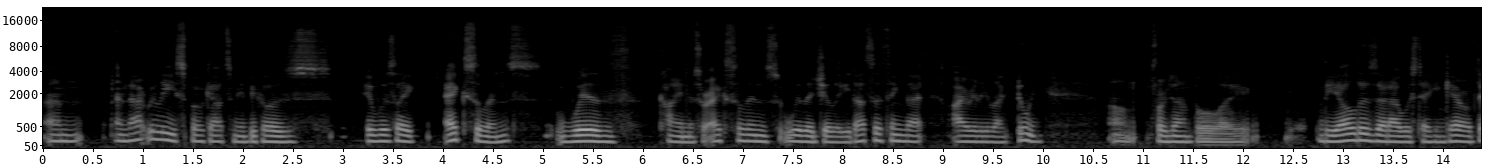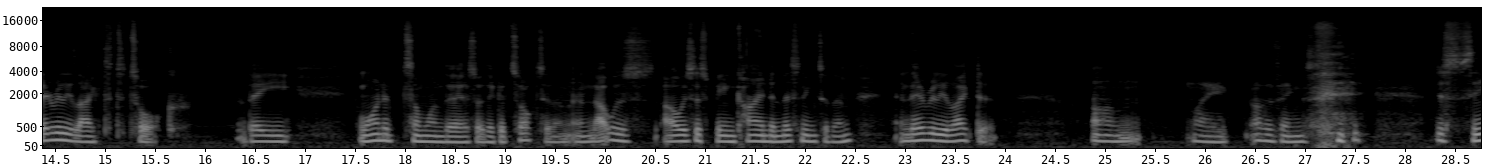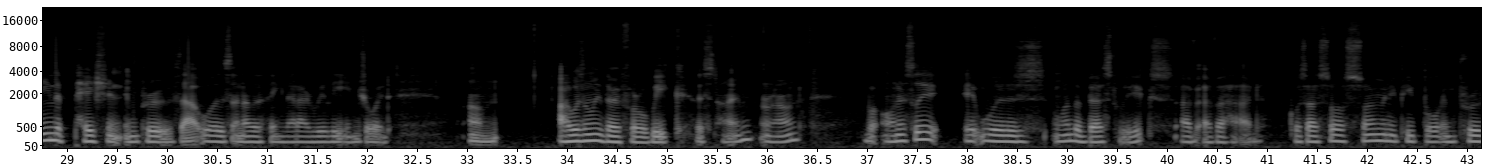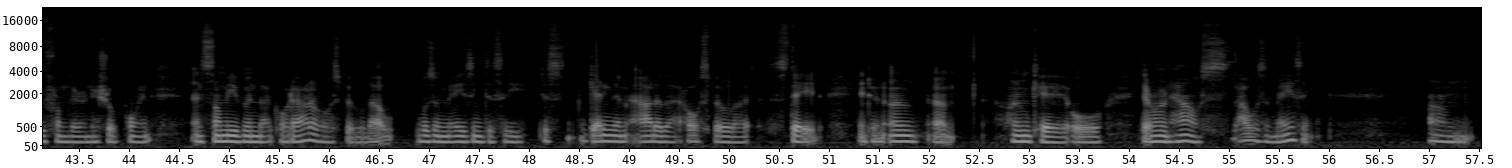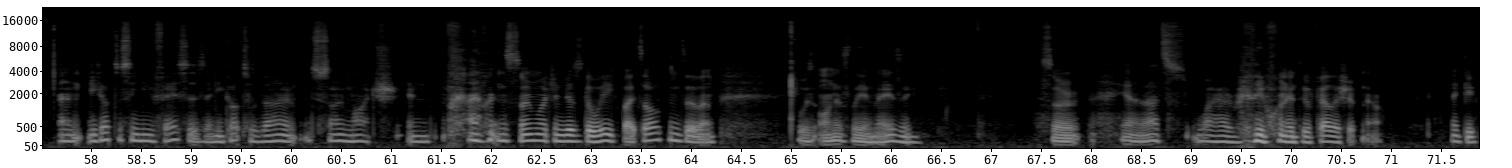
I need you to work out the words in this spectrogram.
Um, and that really spoke out to me because it was like excellence with kindness or excellence with agility. That's the thing that I really liked doing. Um, for example, like the elders that I was taking care of, they really liked to talk. They wanted someone there so they could talk to them, and that was I was just being kind and listening to them, and they really liked it. Um, like other things, just seeing the patient improve. That was another thing that I really enjoyed. Um, I was only there for a week this time around, but honestly, it was one of the best weeks I've ever had because I saw so many people improve from their initial point and some even that got out of hospital. That was amazing to see. Just getting them out of that hospital state into an own um, home care or their own house. That was amazing. Um, and you got to see new faces and you got to learn so much and I learned so much in just a week by talking to them. It was honestly amazing. So yeah, that's why I really want to do fellowship now. Thank you.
